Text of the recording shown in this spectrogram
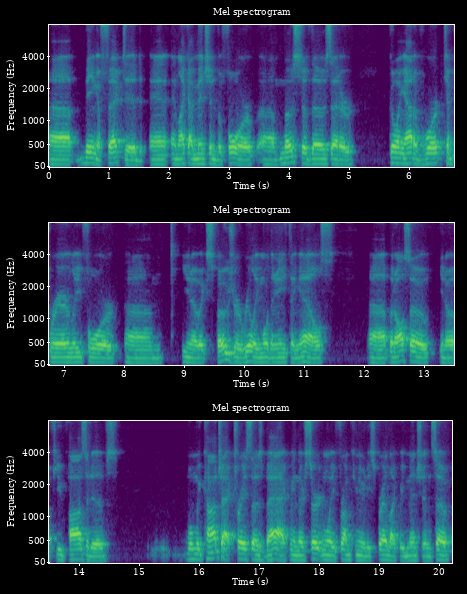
uh, being affected, and, and, like I mentioned before, uh, most of those that are going out of work temporarily for um, you know exposure, really more than anything else, uh, but also you know a few positives when we contact trace those back, I mean, they're certainly from community spread, like we mentioned. So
